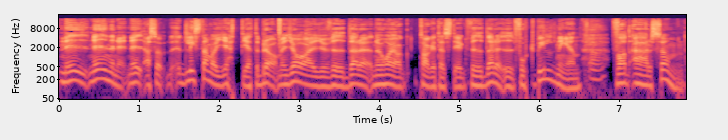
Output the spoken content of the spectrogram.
Nej, nej, nej, nej. Alltså, listan var jätte, jättebra, men jag är ju vidare, nu har jag tagit ett steg vidare i fortbildningen. Ja. Vad är sömn?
